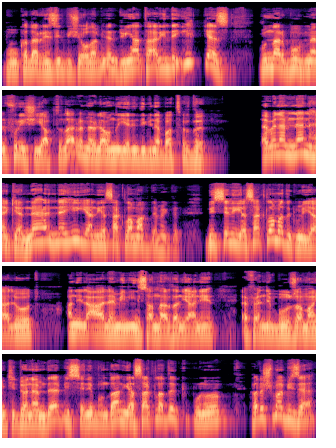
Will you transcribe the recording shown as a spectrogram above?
bu kadar rezil bir şey olabilir mi? Dünya tarihinde ilk kez Bunlar bu menfur işi yaptılar ve Mevla onu yerin dibine batırdı. Evelem nenheke ne, nehi yani yasaklamak demektir. Biz seni yasaklamadık mı ya Lut? Anil alemin insanlardan yani efendim bu zamanki dönemde biz seni bundan yasakladık. Bunu karışma bize.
